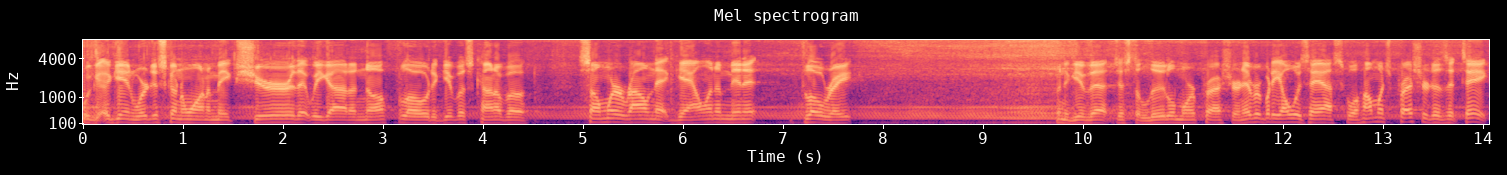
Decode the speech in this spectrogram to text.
we, again, we're just going to want to make sure that we got enough flow to give us kind of a somewhere around that gallon a minute flow rate. I'm going to give that just a little more pressure. And everybody always asks, well, how much pressure does it take?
